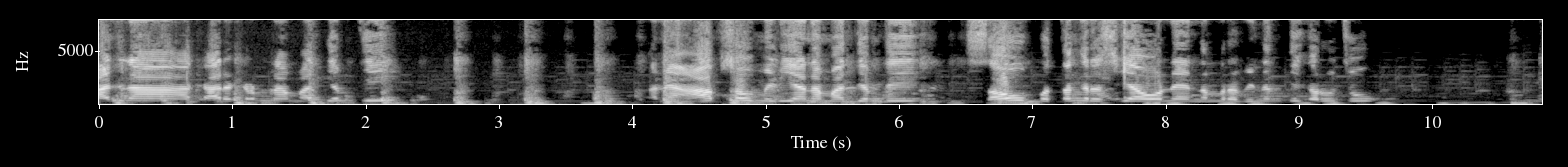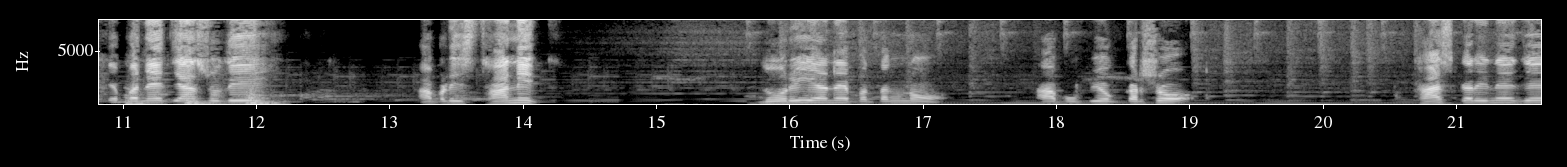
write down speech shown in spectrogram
આજના આ કાર્યક્રમના માધ્યમથી અને આપ સૌ મીડિયાના માધ્યમથી સૌ પતંગ રસિયાઓને નમ્ર વિનંતી કરું છું કે બને ત્યાં સુધી આપણી સ્થાનિક દોરી અને પતંગનો આપ ઉપયોગ કરશો. ખાસ કરીને જે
